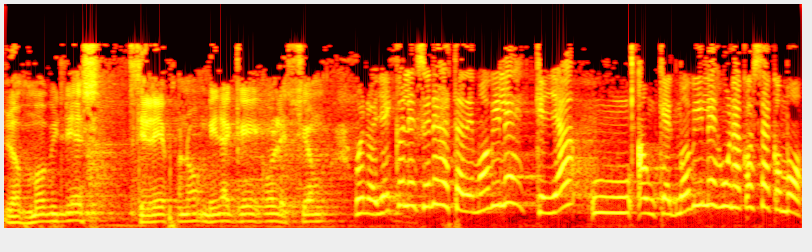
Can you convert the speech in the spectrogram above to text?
los móviles, teléfonos, mira qué colección. Bueno, ya hay colecciones hasta de móviles que ya, mm, aunque el móvil es una cosa como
